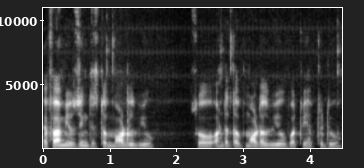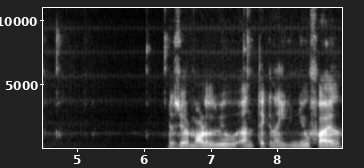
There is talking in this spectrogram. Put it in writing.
if I'm using this the model view so under the model view what we have to do? This is your model view and take a new file.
